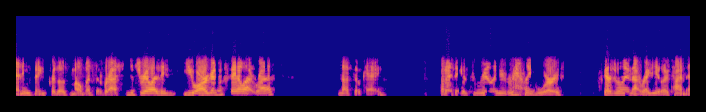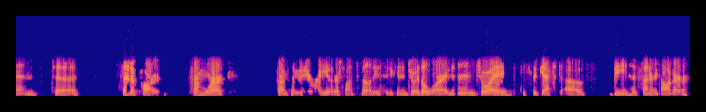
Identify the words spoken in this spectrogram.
anything for those moments of rest. And just realizing you are going to fail at rest, and that's okay. But I think it's really, really worth scheduling that regular time in to set apart from work, from some of your regular responsibilities, so you can enjoy the Lord and enjoy just the gift of being His son or daughter.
